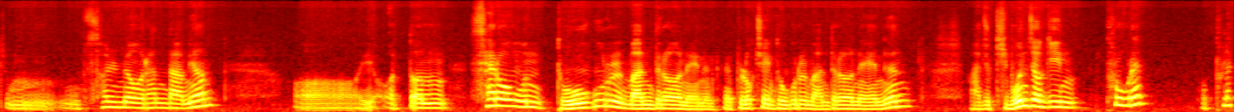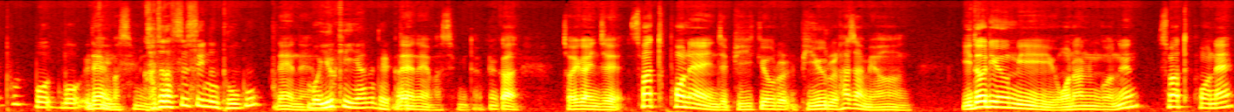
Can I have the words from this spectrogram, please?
좀 설명을 한다면, 어, 이 어떤 새로운 도구를 만들어내는, 블록체인 도구를 만들어내는 아주 기본적인 프로그램? 뭐 플랫폼? 뭐, 뭐, 이렇게 네. 가져다 쓸 수 있는 도구? 네네. 뭐 이렇게 이해하면 될까요? 네네, 맞습니다. 그러니까 저희가 이제 스마트폰에 이제 비교를, 비유를 하자면 이더리움이 원하는 거는 스마트폰에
